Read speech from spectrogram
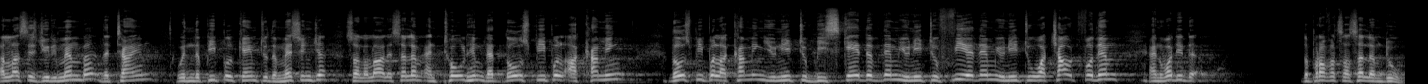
Allah says, do you remember the time when the people came to the messenger sallallahu alaihi wasallam and told him that those people are coming those people are coming you need to be scared of them you need to fear them you need to watch out for them and what did the Prophet ﷺ do?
